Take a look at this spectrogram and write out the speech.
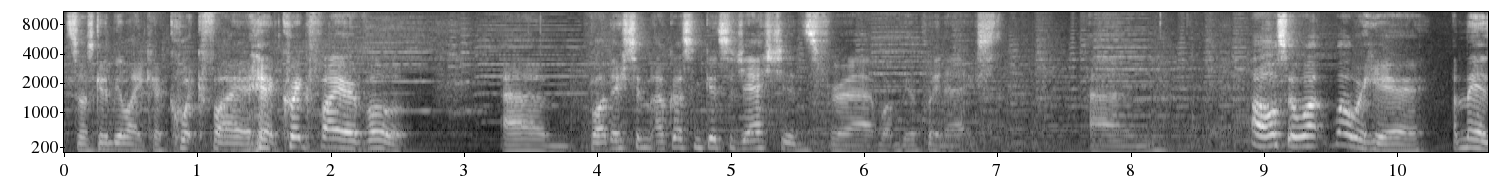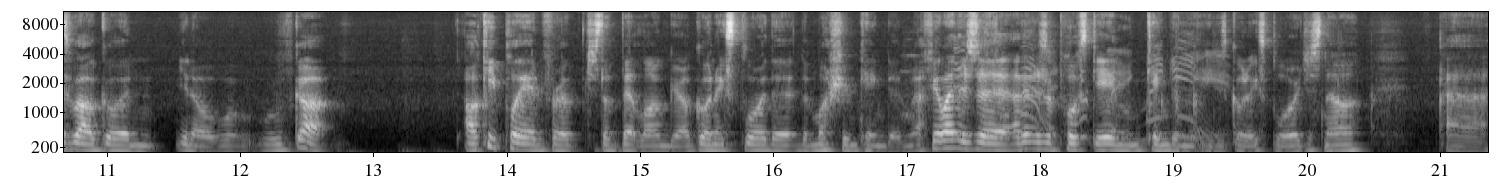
so it's gonna be like a quick fire, quick fire vote. Um, but there's some, I've got some good suggestions for uh, what I'm gonna play next. Um, oh, also while we're here, I may as well go and you know we've got I'll keep playing for just a bit longer. I'll go and explore the, the Mushroom Kingdom. I feel like there's a I think there's a post game kingdom that you just go to explore just now. Uh,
